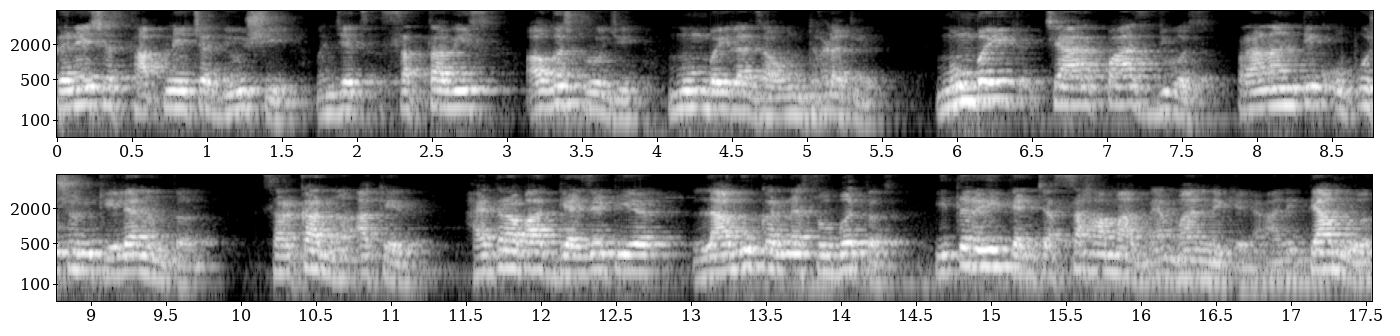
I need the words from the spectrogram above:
गणेश स्थापनेच्या दिवशी म्हणजेच सत्तावीस ऑगस्ट रोजी मुंबईला जाऊन धडकले. मुंबईत चार पाच दिवस प्राणांतिक उपोषण केल्यानंतर सरकारनं अखेर हैदराबाद गॅझेटियर लागू करण्यासोबतच इतरही त्यांच्या सहा मागण्या मान्य केल्या आणि त्यामुळं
